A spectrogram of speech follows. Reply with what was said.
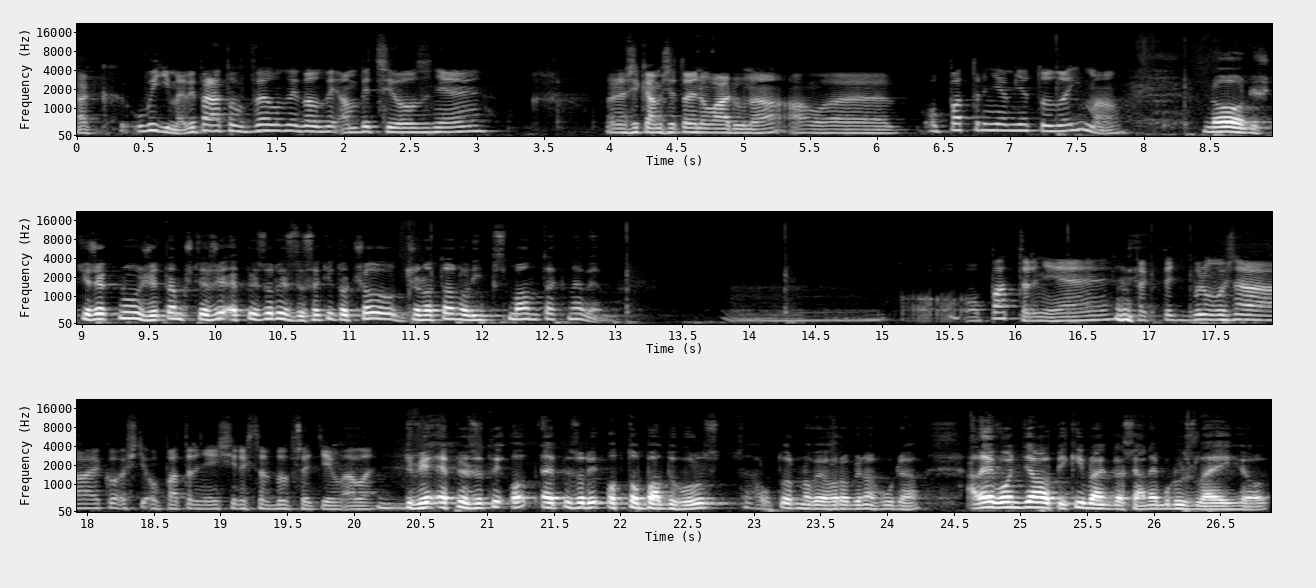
Tak uvidíme. Vypadá to velmi, velmi ambiciozně. Neříkám, že to je nová Duna, ale opatrně mě to zajímá. No, když ti řeknu, že tam čtyři epizody z deseti točil Jonathan Liebsman, tak nevím. Opatrně, tak teď budu možná jako ještě opatrnější, než jsem byl předtím, ale... Dvě epizody od, epizody Otto Badhulst, autor nového Robina Hooda, ale on dělal Peaky Blinders, já nebudu zlej, jo. Uh,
